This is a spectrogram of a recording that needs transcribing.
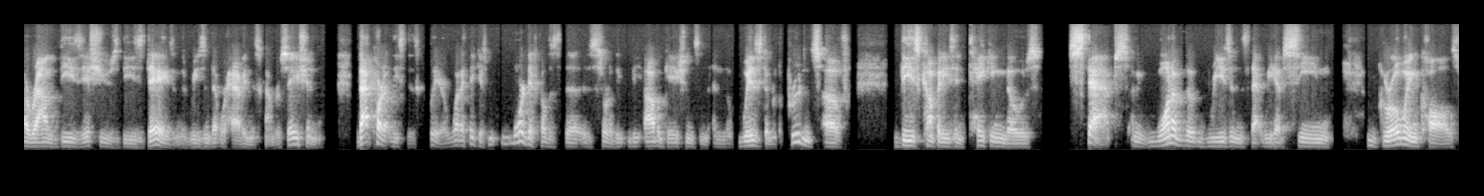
around these issues these days, and the reason that we're having this conversation. That part, at least, is clear. What I think is more difficult is the is sort of the, the obligations and, and the wisdom or the prudence of these companies in taking those steps. I mean, one of the reasons that we have seen growing calls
